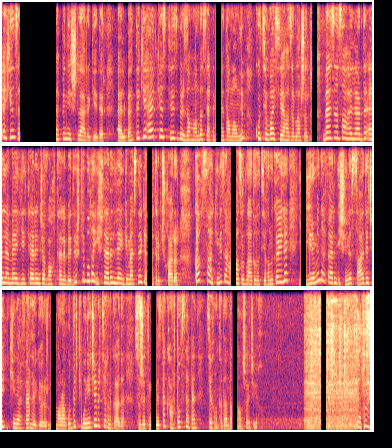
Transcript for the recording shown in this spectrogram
əkin səpin işləri gedir. Əlbəttə ki, hər kəs tez bir zamanda səpini tamamlayıb kultivasiyaya hazırlaşır. Bəzən sahələrdə əl əmək yetərincə vaxt tələb edir ki, bu da işlərin ləngiməsinə gətirib çıxarır. Qax sakini isə hazırladığı texnika ilə 20 nəfərin işini sadəcə 2 nəfərlə görür. Maraqlıdır ki, bu necə bir texnikadır? Sujetimizdə kartof səpən texnikadan danışacağıq. 30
